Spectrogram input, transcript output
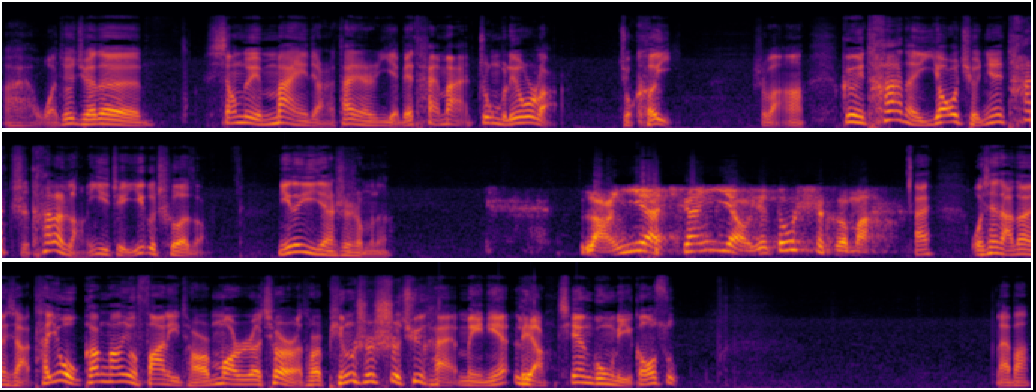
哎，我就觉得相对慢一点，但是也别太慢，中不溜了就可以，是吧？啊，根据他的要求，因为他只看了朗逸这一个车子，您的意见是什么呢？朗逸啊，轩逸啊，我觉得都适合嘛。哎，我先打断一下，他又刚刚又发了一条冒着热气儿，他说平时市区开每年两千公里高速，来吧。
